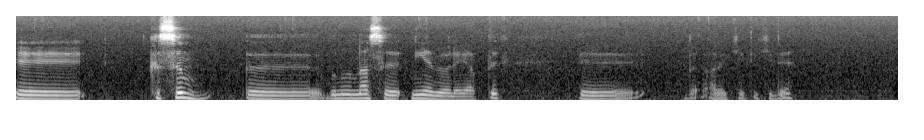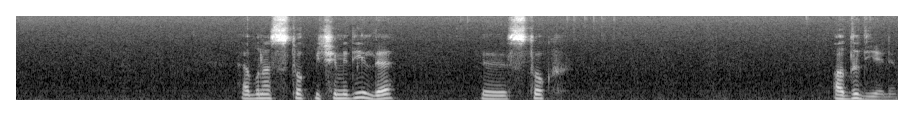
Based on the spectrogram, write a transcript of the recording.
e, kısım e, bunu nasıl, niye böyle yaptık? E, hareket 2'de ha buna stok biçimi değil de e, stok adı diyelim.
